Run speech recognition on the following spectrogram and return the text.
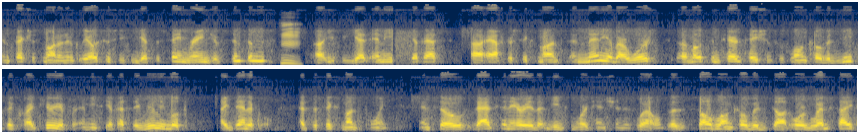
infectious mononucleosis, you can get the same range of symptoms. Hmm. Uh, you can get ME/CFS after six months, and many of our worst uh, most impaired patients with long COVID meet the criteria for ME/CFS, they really look identical at the six-month point. And so that's an area that needs more attention as well. The solvelongcovid.org website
